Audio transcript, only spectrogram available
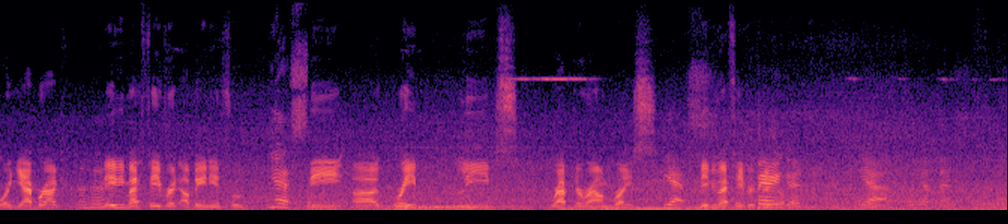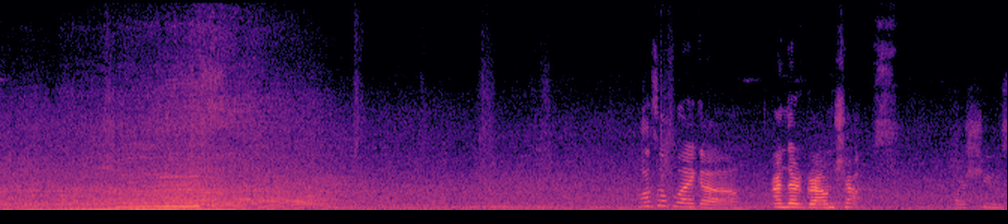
or yabrak, Uh-huh. maybe my favorite Albanian food. Yes. The uh, grape leaves wrapped around rice. Yes. Maybe my favorite Very good. Yeah. Look at this. Lots of like uh, underground shops or shoes.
